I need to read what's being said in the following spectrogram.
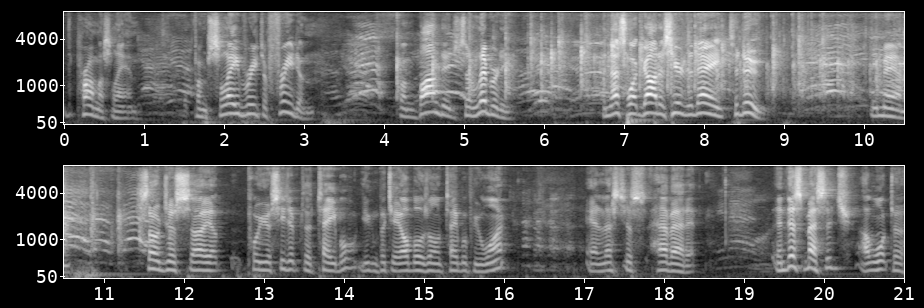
the promised land, from slavery to freedom, from bondage to liberty. And that's what God is here today to do. Amen. So just uh, pull your seat up to the table. You can put your elbows on the table if you want. And let's just have at it. In this message, I want to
